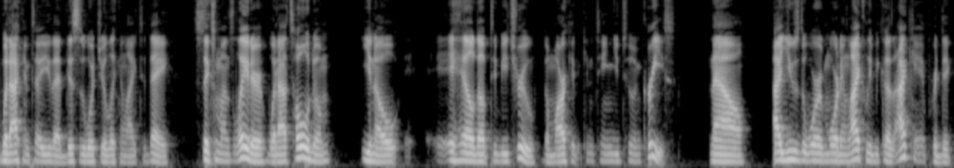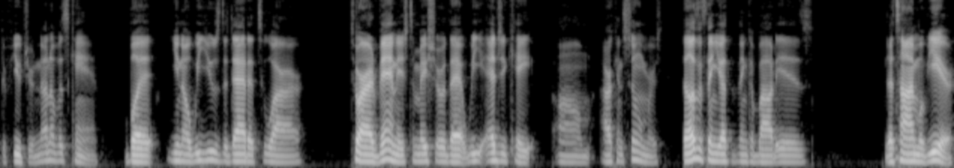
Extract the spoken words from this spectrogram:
but I can tell you that this is what you're looking like today. Six months later, what I told him, you know, it held up to be true. The market continued to increase. Now, I use the word more than likely because I can't predict the future. None of us can. But, you know, we use the data to our to our advantage to make sure that we educate um, our consumers. The other thing you have to think about is the time of year.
